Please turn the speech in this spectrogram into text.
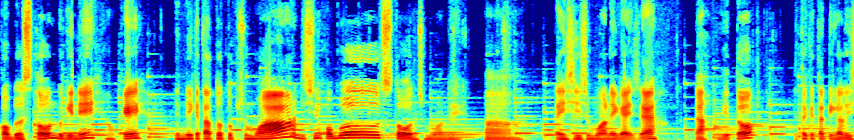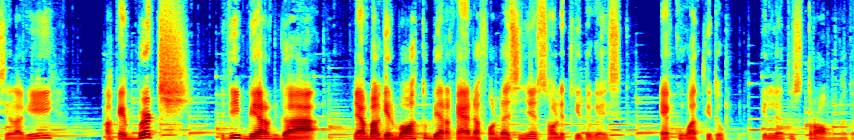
cobblestone begini, oke. Okay? Ini kita tutup semua, di sini cobblestone semua nih. Nah, kita isi semua nih guys ya. Nah, gitu. Itu kita tinggal isi lagi pakai birch. Jadi biar nggak yang bagian bawah tuh biar kayak ada fondasinya solid gitu guys. Kayak kuat gitu skillnya tuh strong gitu.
